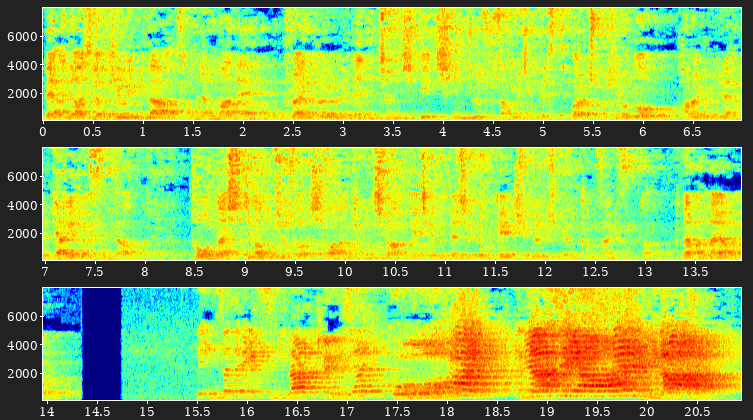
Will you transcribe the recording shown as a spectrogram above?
네, 안녕하세요. 비오입니다. 3년 만에 오프라인으로 열리는 2022 진주 수상 뮤직 페스티벌 저 비오도 8월 6일에 함께하게 되었습니다. 더운 날씨지만 오셔서 시원한 경치와 함께 제 무대 즐겁게 즐겨주시면 감사하겠습니다. 그날 만나요. 네, 인사드리겠습니다. 둘, 셋, 고, Hi! 안녕하세요, 하이엘입니다.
